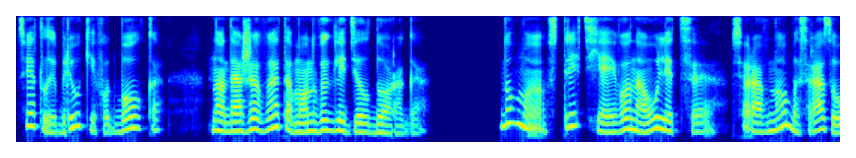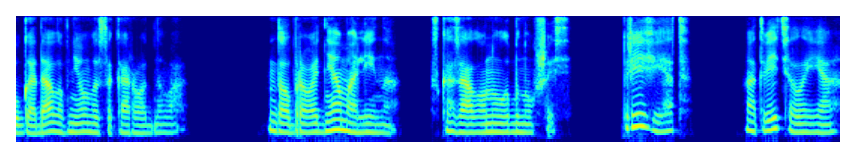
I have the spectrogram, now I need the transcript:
Светлые брюки, футболка. Но даже в этом он выглядел дорого. Думаю, встреть я его на улице, все равно бы сразу угадала в нем высокородного. «Доброго дня, Малина», — сказал он, улыбнувшись. «Привет», — ответила я,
